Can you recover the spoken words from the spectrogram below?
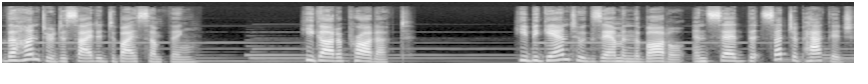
The hunter decided to buy something. He got a product. He began to examine the bottle and said that such a package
